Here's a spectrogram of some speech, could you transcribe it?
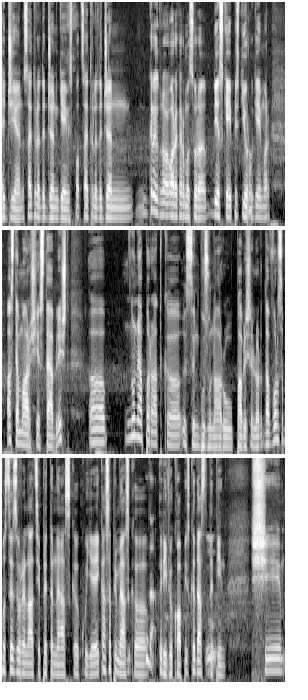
IGN, site-urile de gen GameSpot, site-urile de gen, cred că în oarecare măsură, The Escapist, Eurogamer, astea mari și established, uh, nu neapărat că îs în buzunarul publisherilor, dar vor să păstreze o relație prietenească cu ei ca să primească Da. review copies, că de asta Mm. depind. Și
